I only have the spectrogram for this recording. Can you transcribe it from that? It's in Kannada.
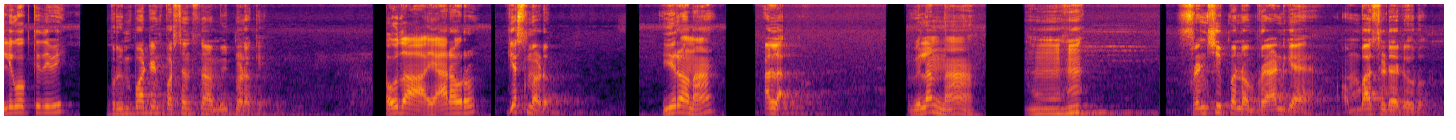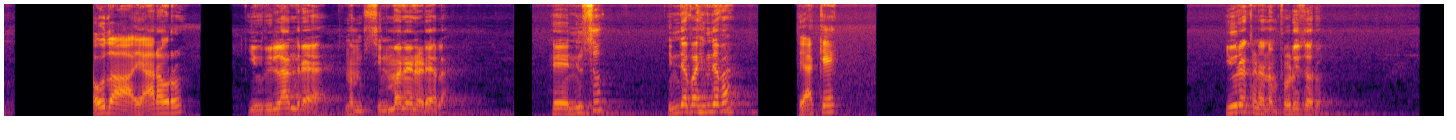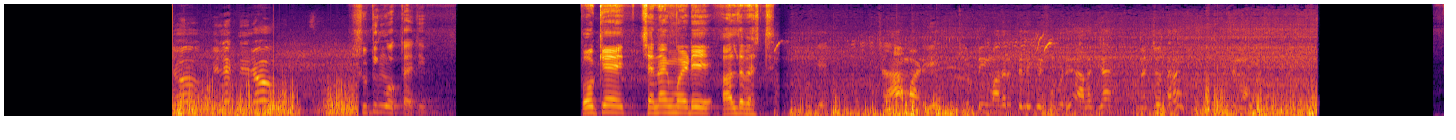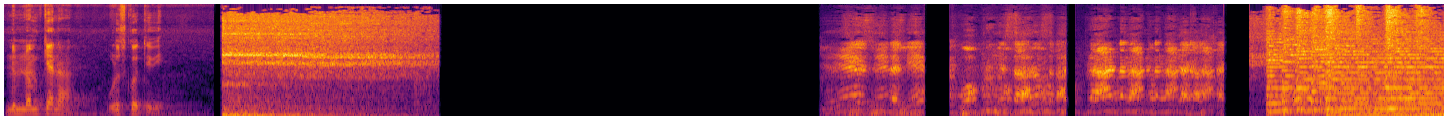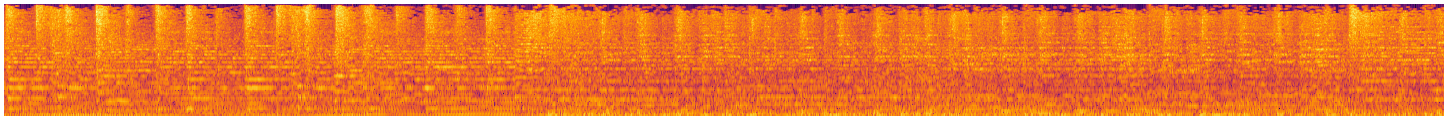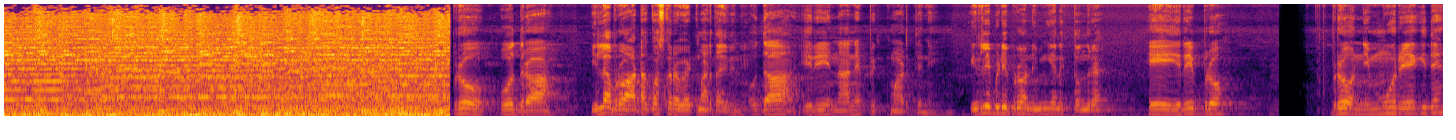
ಎಲ್ಲಿಗೆ ಹೋಗ್ತಿದ್ದೀವಿ? ಒಬ್ರು ಇಂಪಾರ್ಟೆಂಟ್ ಪರ್ಸನ್ಸ್ನ ಮೀಟ್ ಮಾಡೋಕ್ಕೆ. ಹೌದಾ? ಯಾರವರು? ಗೆಸ್ ಮಾಡು. ಹೀರೋನಾ? ಅಲ್ಲ. ವಿಲನ್ನಾ? ಹ್ಞೂ ಫ್ರೆಂಡ್ಶಿಪ್ ಅನ್ನೋ ಬ್ರ್ಯಾಂಡ್ಗೆ ಅಂಬಾಸಿಡರ್ ಇವರು. ಹೌದಾ? ಯಾರವರು? ಇವರಿಲ್ಲ ಅಂದರೆ ನಮ್ಮ ಸಿನಿಮಾನೇ ನಡೆಯಲ್ಲ. ಹೇ ನಿಲ್ಸು. ಹಿಂದೆ ಬಾ ಹಿಂದೆ ಬಾ. ಯಾಕೆ? ಇವರೇ ಕಣ ನಮ್ಮ ಪ್ರೊಡ್ಯೂಸರು ಶೂಟಿಂಗ್ ಹೋಗ್ತಾ ಇದ್ದೀವಿ. ಓಕೆ ಚೆನ್ನಾಗಿ ಮಾಡಿ ಆಲ್ ದ ಬೆಸ್ಟ್ ಓಕೆ ಚೆನ್ನಾಗಿ ಮಾಡಿ ಶೂಟಿಂಗ್ ಮಾತ್ರ ತಲೆ ಕೆಡಿಸ್ಕೊಬೇಡಿ ನಾಲ್ಕು ಜನ ಮೆಚ್ಚೋ ಥರ ನಿಮ್ಮ ನಂಬಿಕೆನ ಉಳಿಸ್ಕೋತೀವಿ. ಬ್ರೋ ಇಲ್ಲ ಬ್ರೋ ಆಟೋಕ್ಕೋಸ್ಕರ ವೇಟ್ ಮಾಡ್ತಾ ಇದ್ದೀನಿ. ಹೌದಾ? ಇರಿ ನಾನೇ ಪಿಕ್ ಮಾಡ್ತೀನಿ. ಇರಲಿ ಬಿಡಿ ಬ್ರೋ ನಿಮ್ಗೇನಕ್ಕೆ ತೊಂದರೆ? ಏ ಇರಿ ಬ್ರೋ. ಬ್ರೋ ನಿಮ್ಮೂರು ಹೇಗಿದೆ?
